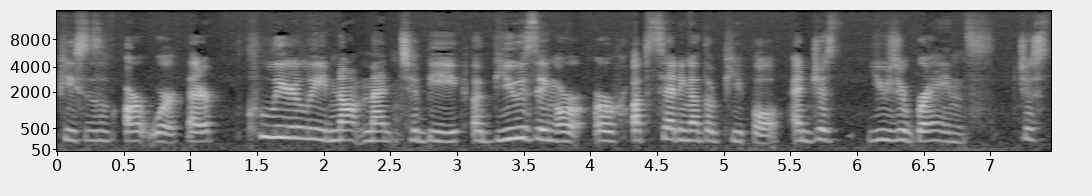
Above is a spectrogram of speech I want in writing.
pieces of artwork that are clearly not meant to be abusing or, or upsetting other people and just use your brains. Just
